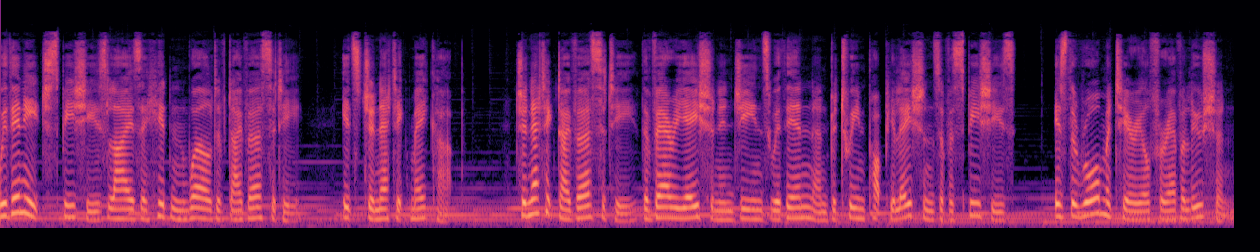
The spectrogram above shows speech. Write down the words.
Within each species lies a hidden world of diversity, its genetic makeup. Genetic diversity, the variation in genes within and between populations of a species, is the raw material for evolution.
